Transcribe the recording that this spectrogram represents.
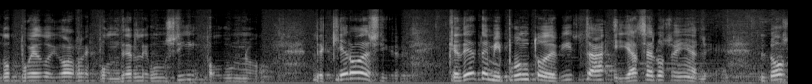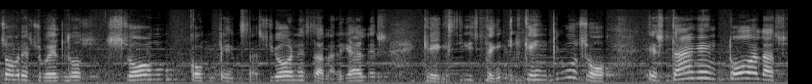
no puedo yo responderle un sí o un no. Les quiero decir que desde mi punto de vista, y ya se lo señalé, los sobresueldos son compensaciones salariales que existen y que incluso están en todas las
